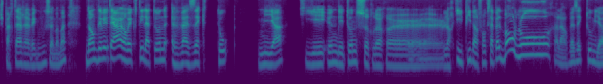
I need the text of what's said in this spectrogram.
je partage avec vous ce moment. Donc, DVTR, on va écouter la toune Vasecto Mia, qui est une des tunes sur leur, euh, leur EP, dans le fond, qui s'appelle Bonjour. Alors, Mia.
